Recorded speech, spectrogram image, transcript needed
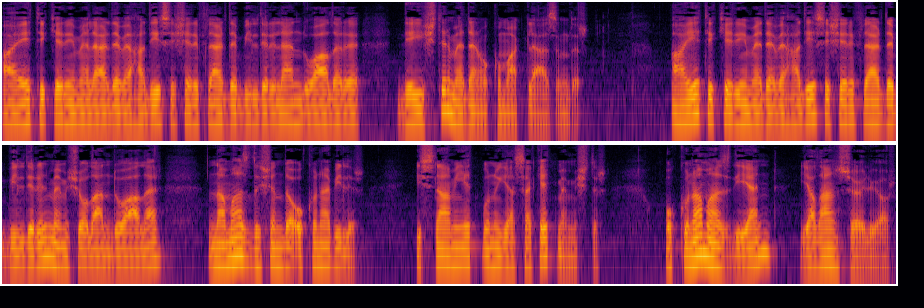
ayet-i kerimelerde ve hadis-i şeriflerde bildirilen duaları değiştirmeden okumak lazımdır. Ayet-i kerimede ve hadis-i şeriflerde bildirilmemiş olan dualar namaz dışında okunabilir. İslamiyet bunu yasak etmemiştir. Okunamaz diyen yalan söylüyor.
